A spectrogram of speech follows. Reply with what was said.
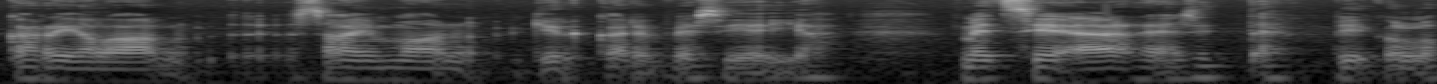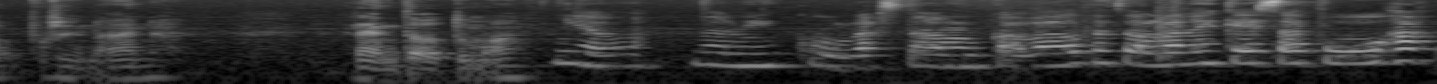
Karjalaan Saimaan kirkkaiden vesien ja metsien ääreen sitten viikonloppuisin aina rentoutumaan. Joo, no niin, kuulostaa mukavalta tuollainen kesäpuuha.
